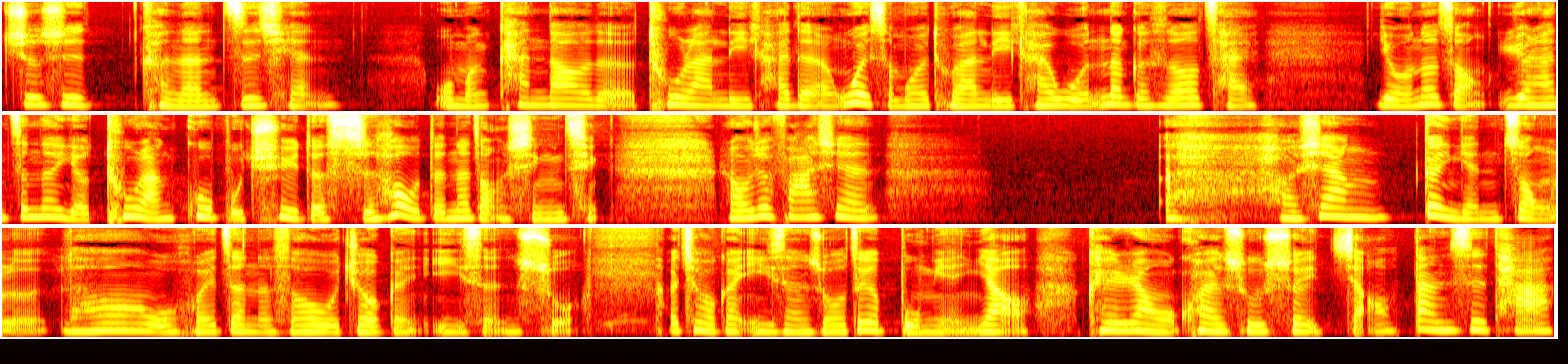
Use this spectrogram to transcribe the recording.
就是可能之前我们看到的突然离开的人为什么会突然离开，我那个时候才有那种原来真的有突然过不去的时候的那种心情，然后我就发现，啊、好像更严重了，然后我回诊的时候，我就跟医生说，而且我跟医生说，这个补眠药可以让我快速睡觉，但是它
